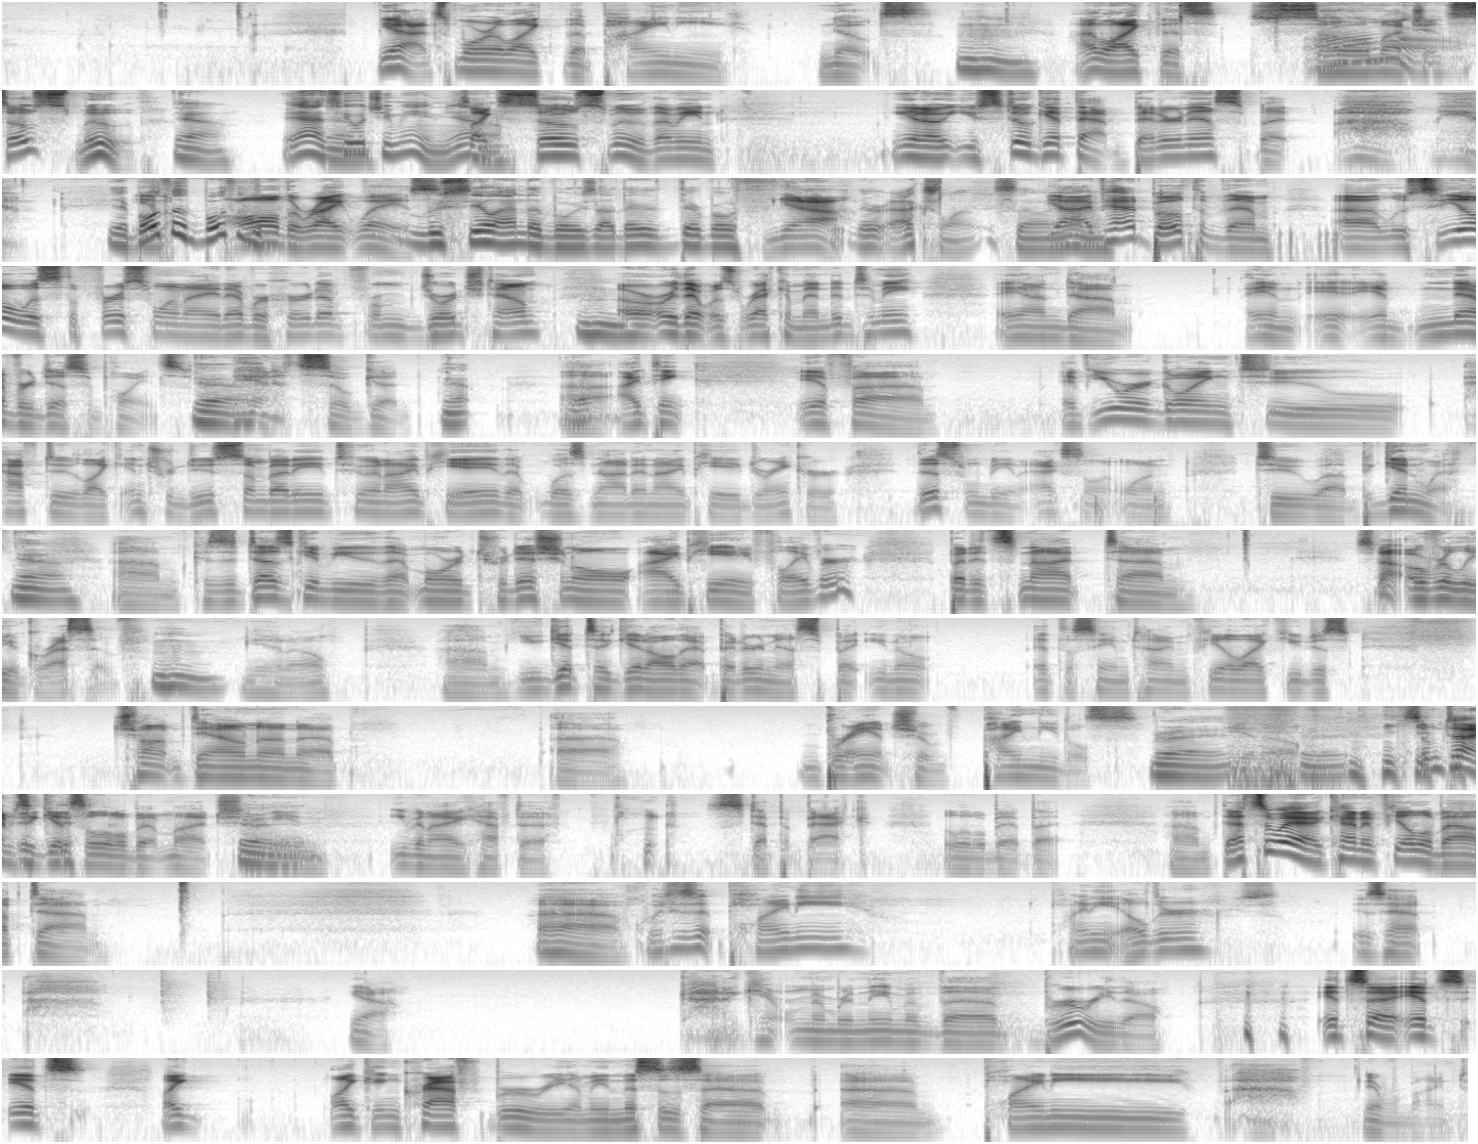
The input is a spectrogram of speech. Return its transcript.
Yeah, it's more like the piney notes. Mm-hmm. I like this so much. Oh. It's so smooth. Yeah. Yeah, I see Yeah. what you mean. Yeah. It's like so smooth. I mean, you know, you still get that bitterness, but oh man, Yeah. Both of both all of the, the, right ways. Lucille and the Bodhisattva, they're they're both Yeah. they're excellent. So yeah, I've had both of them. Uh, Lucille was the first one I had ever heard of from Georgetown, Mm-hmm. or, or that was recommended to me, and um, and it, it never disappoints. Yeah. Man, it's so good. yeah. Uh, I think if uh, if you were going to have to like introduce somebody to an IPA that was not an IPA drinker, this would be an excellent one to uh, begin with Yeah. because it does give you that more traditional IPA flavor, but it's not um, it's not overly aggressive. Mm-hmm. You know, um, you get to get all that bitterness, but you don't at the same time feel like you just chomp down on a, a branch of pine needles. Right. You know, Right. sometimes it gets a little bit much. I mean, even I have to step it back a little bit, but um, that's the way I kind of feel about um, uh, what is it, Pliny, Pliny Elders? Is that? yeah. God, I can't remember the name of the brewery though. it's a, it's it's like like in craft brewery. I mean, this is uh, uh, Pliny. Ah, never mind.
